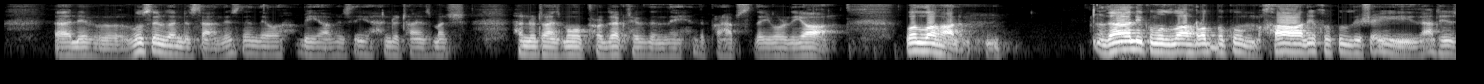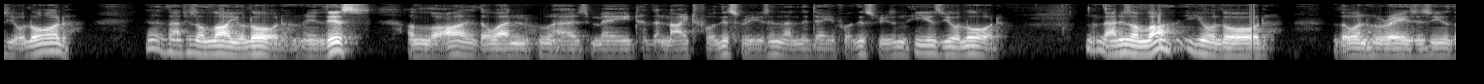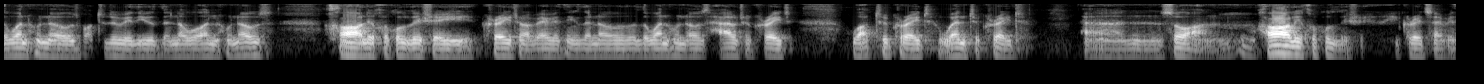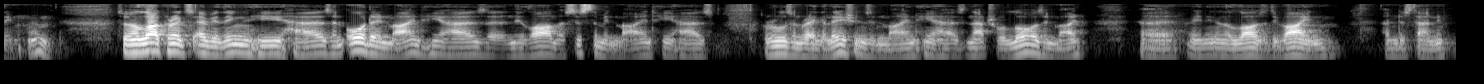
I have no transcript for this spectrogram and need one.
And if uh, Muslims understand this, then they'll be obviously a hundred times much, hundred times more productive than they, perhaps they already are. Wallahu alam. ذلكم الله ربكم خالق كل شيء That is your Lord. That is Allah your Lord. I mean, this Allah is the one who has made the night for this reason and the day for this reason. He is your Lord. That is Allah, your Lord, the one who raises you, the one who knows what to do with you, the no one who knows. Khaliq creator of everything, the, know, the one who knows how to create, what to create, when to create and so on. He creates everything. Hmm. Hmm. So when Allah creates everything, He has an order in mind, He has a nizam, a system in mind, He has rules and regulations in mind, He has natural laws in mind, uh, meaning the laws divine understanding,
